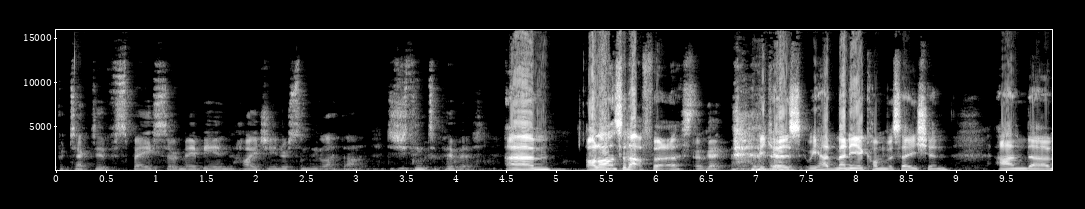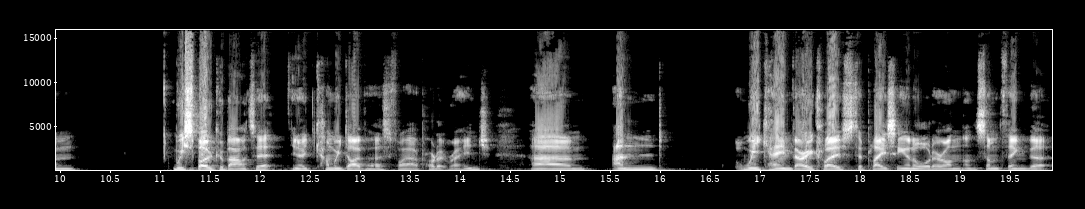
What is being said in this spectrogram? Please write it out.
protective space or maybe in hygiene or something like that? Did you think to pivot? Um, I'll answer that first. Okay. because we had many a conversation and um, we spoke about it you know can we diversify our product range um, and we came very close to placing an order on, on something that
